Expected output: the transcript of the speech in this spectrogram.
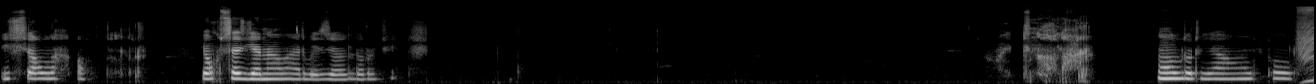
İnşallah 6 olur. Yoksa canavar bizi öldürecek. Haydi ne olur. Ne olur ya oldu olur.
